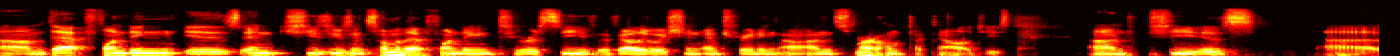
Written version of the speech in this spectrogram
Um, that funding is, and she's using some of that funding to receive evaluation and training on smart home technologies. Um, she is uh,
